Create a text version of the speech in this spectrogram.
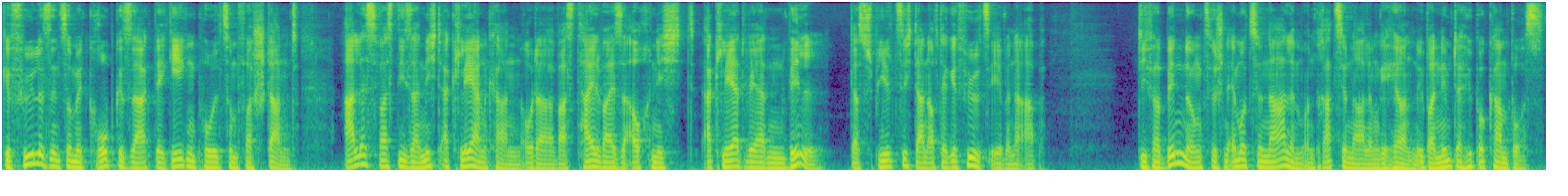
Gefühle sind somit grob gesagt der Gegenpol zum Verstand alles, was dieser nicht erklären kann oder was teilweise auch nicht erklärt werden will, das spielt sich dann auf der Gefühlsebene ab. Die Verbindung zwischen emotionalem und rationalem Gehirn übernimmt der Hippocampus.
